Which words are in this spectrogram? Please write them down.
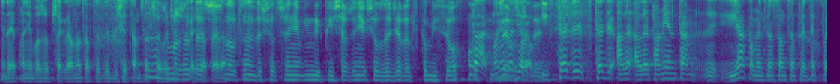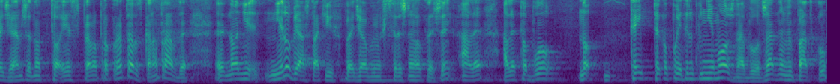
nie daj Panie Boże, przegrał, no to wtedy by się tam zaczęły Znaczy, dziać może też afera. nauczony doświadczeniem innych pięściarzy nie chciał zadzierać z komisją. Tak, no nie Nevady. zadzierał. I wtedy, wtedy ale, ale pamiętam, y, ja komentując tamten pojedynek powiedziałem, że no to jest sprawa prokuratorska, naprawdę. Y, No nie, nie lubię aż takich, powiedziałbym, historycznych określeń, ale, ale to było, no tej, tego pojedynku nie można było w żadnym wypadku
